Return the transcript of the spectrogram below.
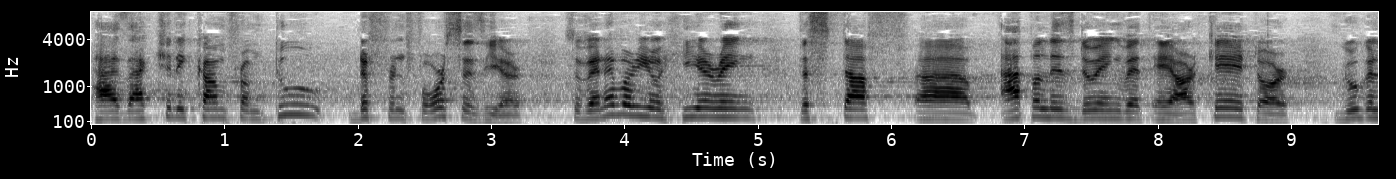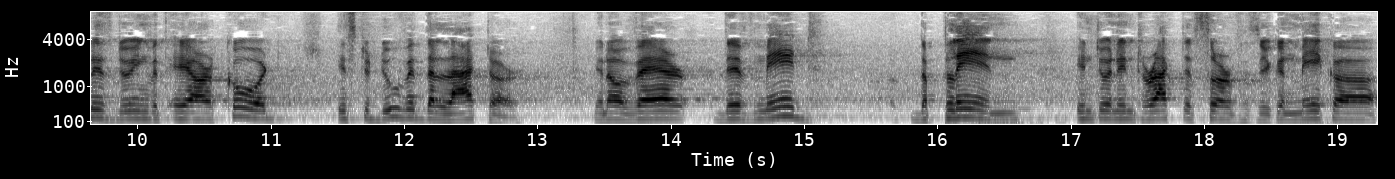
has actually come from two different forces here. So whenever you're hearing the stuff uh, Apple is doing with ARKit or Google is doing with ARCore, is to do with the latter, you know, where they've made the plane into an interactive surface. You can make a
